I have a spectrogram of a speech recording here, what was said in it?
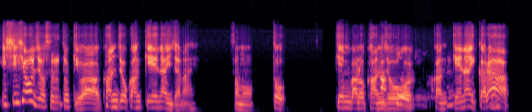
意思表示をするときは感情関係ないじゃない？その、と、現場の感情は関係ないから、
